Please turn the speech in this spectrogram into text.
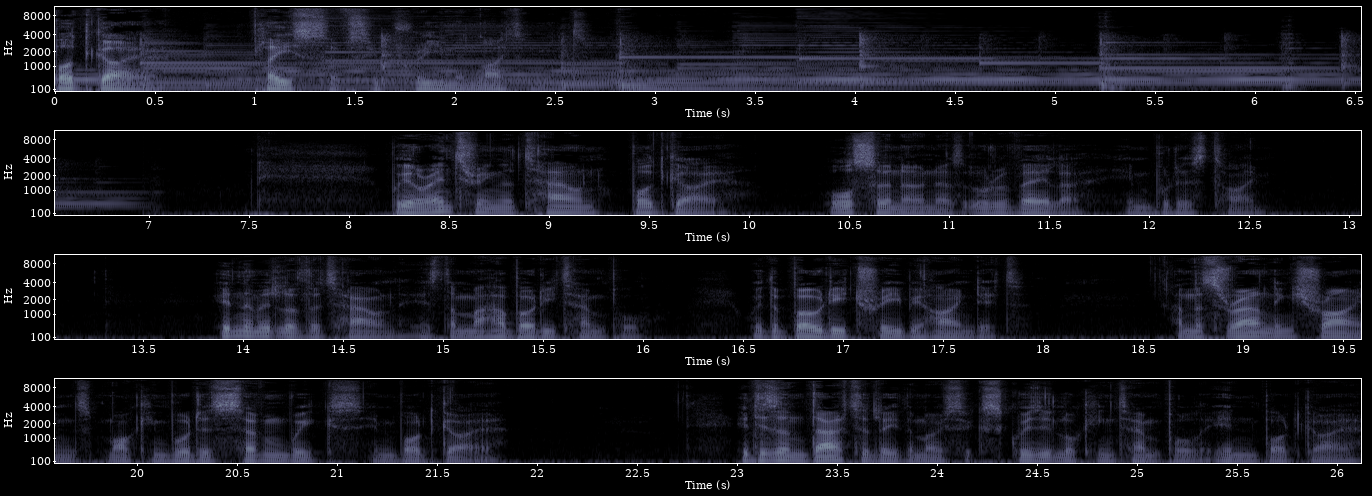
Bodh Gaya, place of supreme enlightenment. We are entering the town Bodh Gaya, also known as Uruvela in Buddha's time. In the middle of the town is the Mahabodhi temple, with the Bodhi tree behind it, and the surrounding shrines marking Buddha's seven weeks in Bodh Gaya. It is undoubtedly the most exquisite looking temple in Bodh Gaya.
